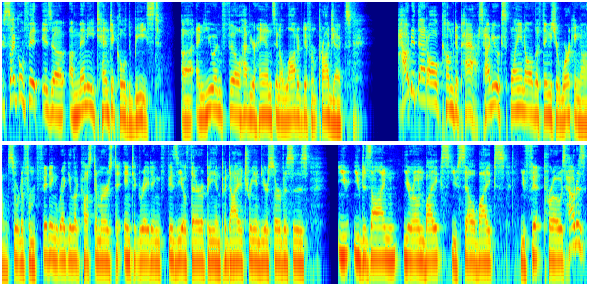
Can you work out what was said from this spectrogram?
CycleFit is a, a many tentacled beast, uh, and you and Phil have your hands in a lot of different projects. How did that all come to pass? How do you explain all the things you're working on, sort of from fitting regular customers to integrating physiotherapy and podiatry into your services? You you design your own bikes, you sell bikes, you fit pros. How does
